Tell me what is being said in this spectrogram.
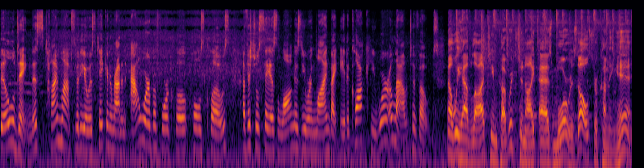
building. This time lapse video was taken around an hour before clo polls closed. Officials say as long as you were in line by 8 o'clock, you were allowed to vote. Now, we have live team coverage tonight as more results are coming in.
